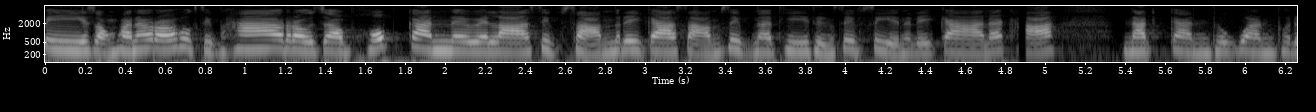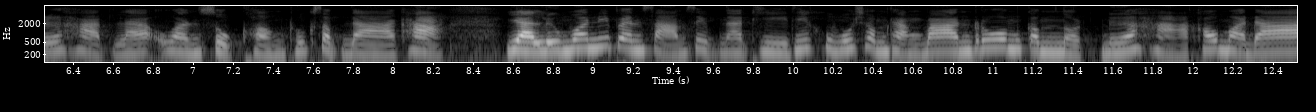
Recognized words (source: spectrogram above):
ปี 2565 เราจะพบกันในเวลา 13นาฬิกา30 นาทีถึง 14นาฬิกานะคะ นัดกันทุกวันพฤหัสและวันศุกร์ของทุกสัปดาห์ค่ะ อย่าลืมว่านี่เป็น 30 นาทีที่คุณผู้ชมทางบ้านร่วมกำหนดเนื้อหาเข้ามาได้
